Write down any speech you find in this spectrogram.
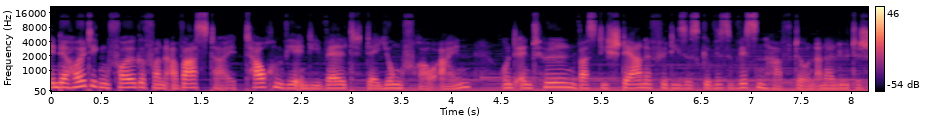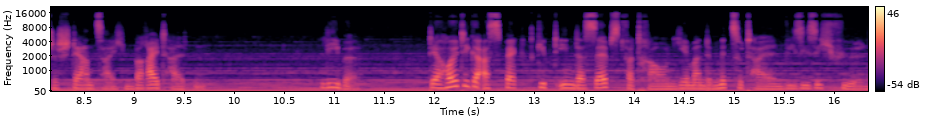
In der heutigen Folge von Avastai tauchen wir in die Welt der Jungfrau ein und enthüllen, was die Sterne für dieses gewisse wissenhafte und analytische Sternzeichen bereithalten. Liebe. Der heutige Aspekt gibt Ihnen das Selbstvertrauen, jemandem mitzuteilen, wie Sie sich fühlen.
